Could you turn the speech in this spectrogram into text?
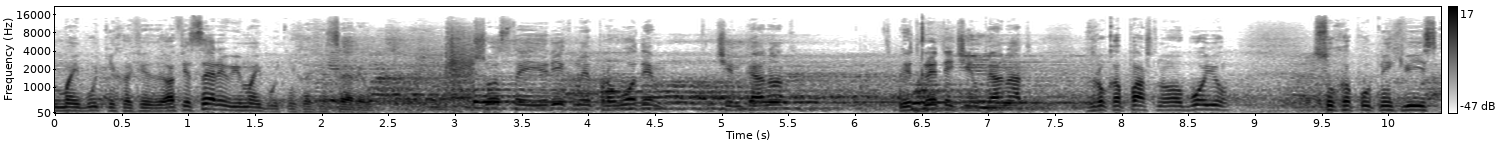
майбутніх офіцерів і майбутніх офіцерів. Шостий рік ми проводимо чемпіонат, відкритий чемпіонат з рукопашного бою сухопутних військ.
